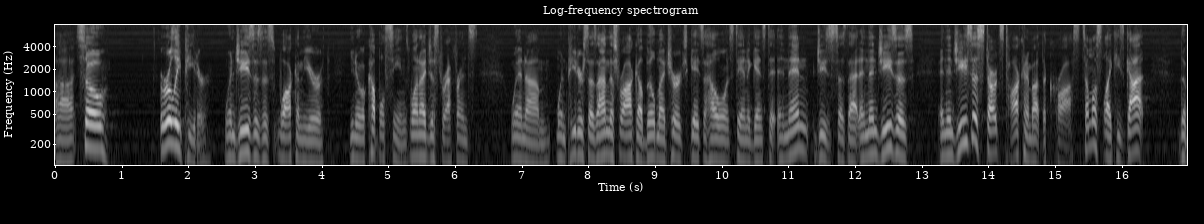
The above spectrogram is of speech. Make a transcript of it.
Uh, so, early Peter, when Jesus is walking the earth, you know, a couple scenes. One I just referenced when, um, when Peter says, On this rock I'll build my church, gates of hell won't stand against it. And then Jesus says that. And then Jesus, and then Jesus starts talking about the cross. It's almost like he's got the,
